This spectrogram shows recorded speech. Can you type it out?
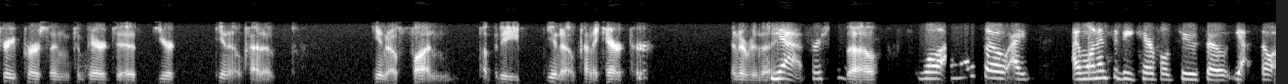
straight person compared to your you know kind of you know fun uppity you know kind of character and everything. Yeah, for sure. So well, also I I wanted to be careful too. So yeah, so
